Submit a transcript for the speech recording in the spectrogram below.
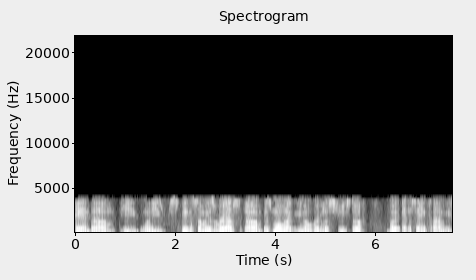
and um, he when he's spitting some of his raps, um, it's more like you know regular street stuff, but at the same time he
